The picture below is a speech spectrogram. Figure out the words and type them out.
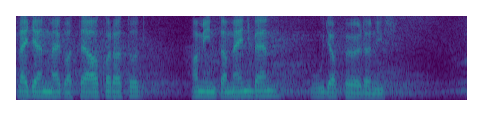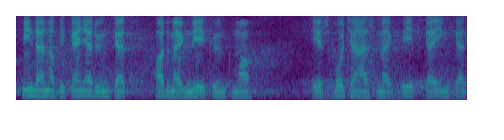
legyen meg a Te akaratod, amint a mennyben, úgy a földön is. Mindennapi kenyerünket add meg nékünk ma, és bocsásd meg védkeinket,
